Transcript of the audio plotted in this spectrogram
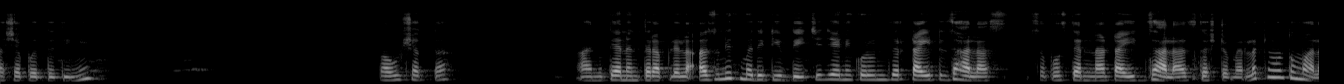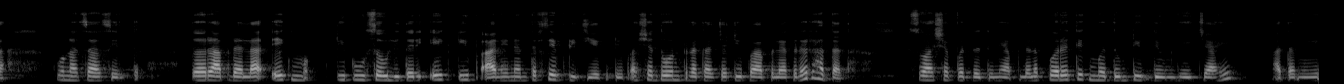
अशा पद्धतीने. पाहू शकता. आणि त्यानंतर आपल्याला अजून एक मध्ये टीप द्यायची जेणेकरून जर टाईट झाला सपोज त्यांना टाईट झालाच कस्टमरला किंवा तुम्हाला कोणाचा असेल तर. तर आपल्याला एक टीप उसवली तरी एक टीप आणि नंतर सेफ्टीची एक टीप. अशा दोन प्रकारच्या टिपा आपल्याकडे राहतात. सो अशा पद्धतीने आपल्याला परत एक मधून टीप देऊन घ्यायची आहे. आता मी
